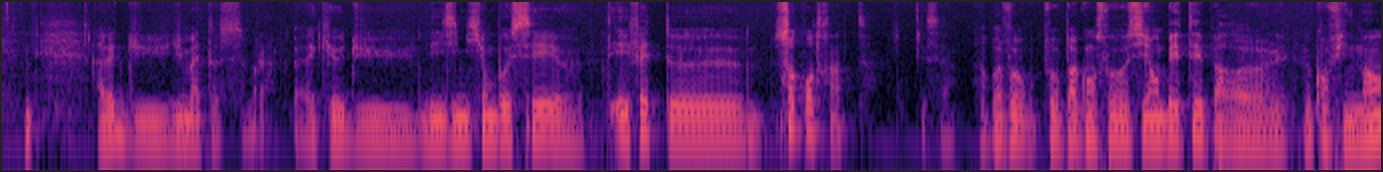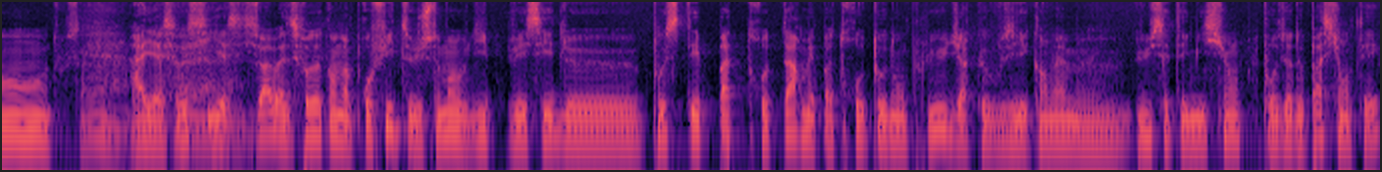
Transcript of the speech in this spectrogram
avec du, du matos, voilà, avec des émissions bossées et faites sans contrainte. C'est ça. Après, faut, faut pas qu'on soit aussi embêté par euh, le confinement, tout ça. Ah, il y a ça aussi, il y a cette histoire. Bah, c'est pour ça qu'on en profite. Justement, je vous dis, je vais essayer de le poster pas trop tard, mais pas trop tôt non plus. Dire que vous ayez quand même euh, eu cette émission pour dire de patienter,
